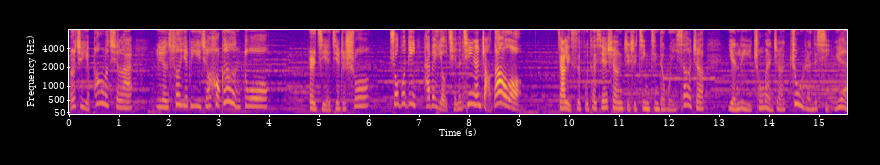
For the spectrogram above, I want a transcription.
而且也胖了起来，脸色也比以前好看很多。”二姐接着说：“说不定还被有钱的亲人找到了。”加里斯福特先生只是静静的微笑着，眼里充满着助人的喜悦。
